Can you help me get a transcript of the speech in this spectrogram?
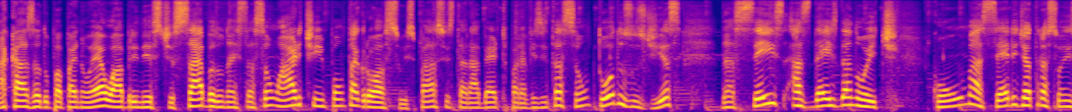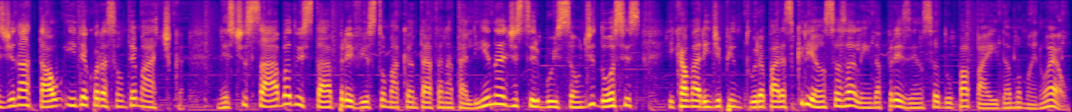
A Casa do Papai Noel abre neste sábado na Estação Arte, em Ponta Grossa. O espaço estará aberto para visitação todos os dias, das 6 às 10 da noite, com uma série de atrações de Natal e decoração temática. Neste sábado está prevista uma cantata natalina, distribuição de doces e camarim de pintura para as crianças, além da presença do Papai e da Mamãe Noel.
